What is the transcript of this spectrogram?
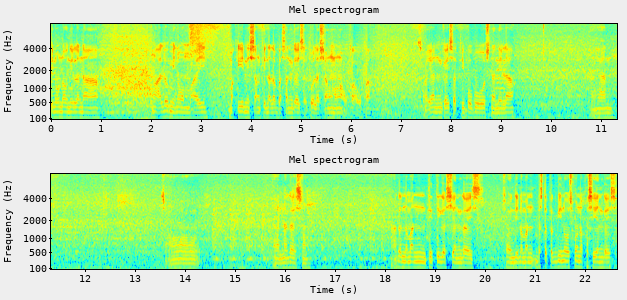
tinunaw nila na mga aluminum ay makinis ang kinalabasan guys at wala siyang mga uka-uka. So ayan guys at ibubuhos na nila. Ayan. So ayan na guys oh. agad naman titigas yan guys. So hindi naman basta pag binuhos mo na kasi yan guys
